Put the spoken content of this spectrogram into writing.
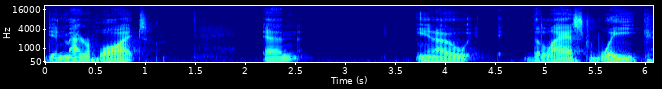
Didn't matter what. And, you know, the last week,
